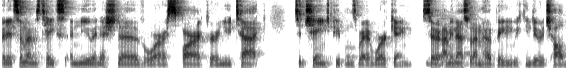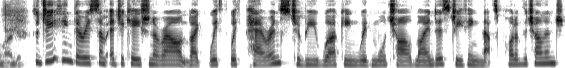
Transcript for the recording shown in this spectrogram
But it sometimes takes a new initiative or a spark or a new tech to change people's way of working. So I mean that's what I'm hoping we can do at Childminder. So do you think there is some education around like with with parents to be working with more childminders? Do you think that's part of the challenge?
